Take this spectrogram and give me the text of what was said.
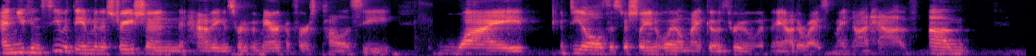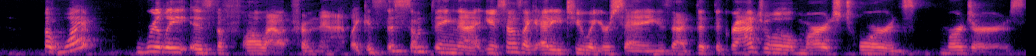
and you can see with the administration having a sort of America First policy, why deals, especially in oil, might go through and they otherwise might not have. Um, but what really is the fallout from that? Like, is this something that, you know, it sounds like Eddie, too, what you're saying is that the, the gradual march towards mergers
